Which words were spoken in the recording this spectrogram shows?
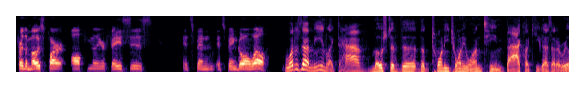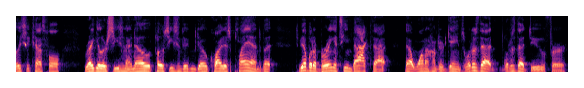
for the most part, all familiar faces. It's been it's been going well. What does that mean? Like to have most of the the 2021 team back? Like you guys had a really successful regular season. I know postseason didn't go quite as planned, but to be able to bring a team back that that won 100 games. What does that what does that do for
